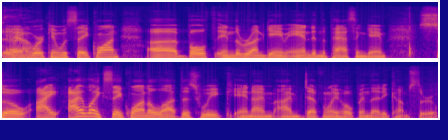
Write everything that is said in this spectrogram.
uh, yeah. working with Saquon, uh, both in the run game and in the passing game. So I I like Saquon a lot this week, and I'm I'm definitely hoping that he comes through.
